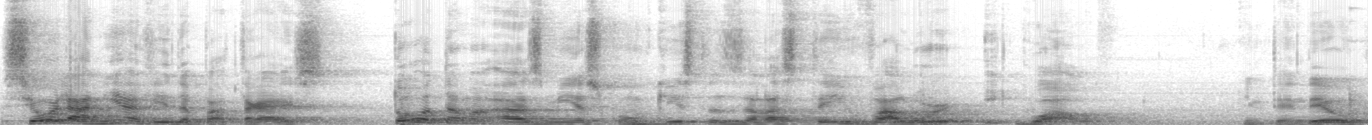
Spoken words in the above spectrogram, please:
se eu olhar a minha vida para trás, todas as minhas conquistas elas têm um valor igual. Entendeu?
